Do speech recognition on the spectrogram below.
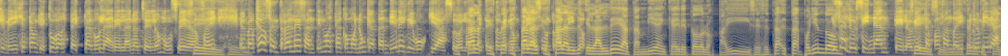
que me dijeron que estuvo espectacular en la noche de los museos. El mercado central de San Telmo está como nunca, también es de busquiazo. Está, la, está, la, aldea también que hay de todos los países. Está, está poniendo... Es alucinante lo que está pasando ahí. Pero mira,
